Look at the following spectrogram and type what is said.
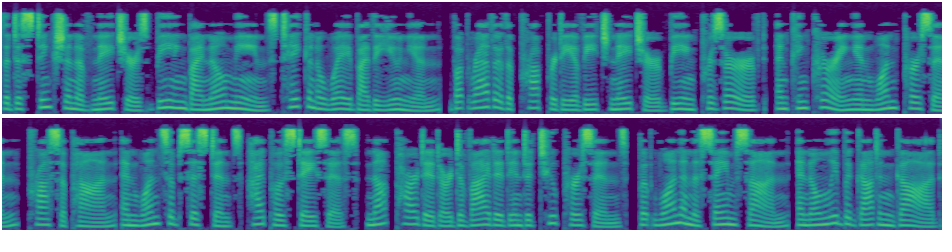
the distinction of natures being by by no means taken away by the union, but rather the property of each nature being preserved, and concurring in one person and one subsistence hypostasis, not parted or divided into two persons, but one and the same Son, and only begotten God,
